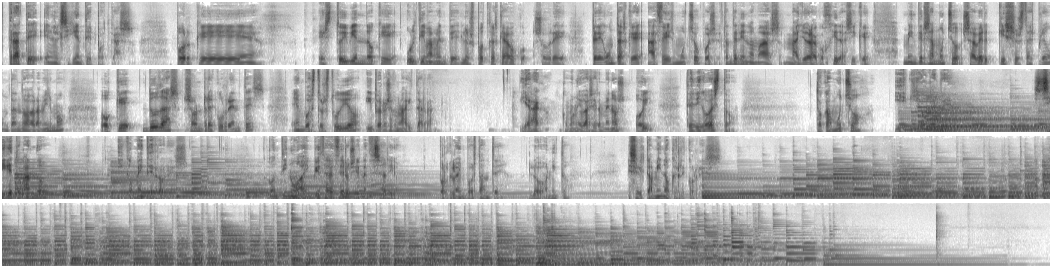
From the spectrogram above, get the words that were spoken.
trate en el siguiente podcast. Porque estoy viendo que últimamente los podcasts que hago sobre preguntas que hacéis mucho, pues están teniendo más mayor acogida. Así que me interesa mucho saber qué os estáis preguntando ahora mismo o qué dudas son recurrentes en vuestro estudio y por eso con la guitarra. Y ahora, como no iba a ser menos, hoy te digo esto. Toca mucho y equivócate. Sigue tocando y comete errores. Continúa, empieza de cero si es necesario, porque lo importante, lo bonito, es el camino que recorres.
